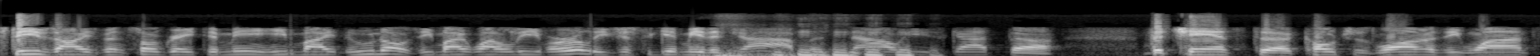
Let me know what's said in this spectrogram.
Steve's always been so great to me. He might, who knows, he might want to leave early just to give me the job. But now he's got the the chance to coach as long as he wants,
